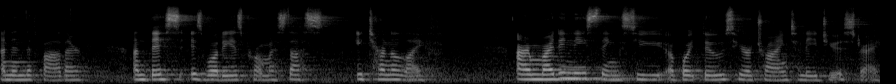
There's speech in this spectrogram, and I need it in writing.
and in the Father. And this is what He has promised us eternal life. I am writing these things to you about those who are trying to lead you astray.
